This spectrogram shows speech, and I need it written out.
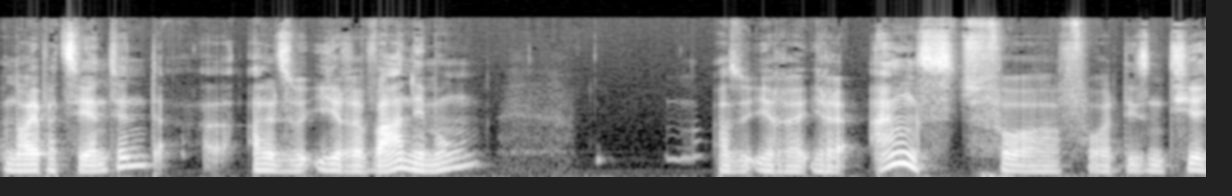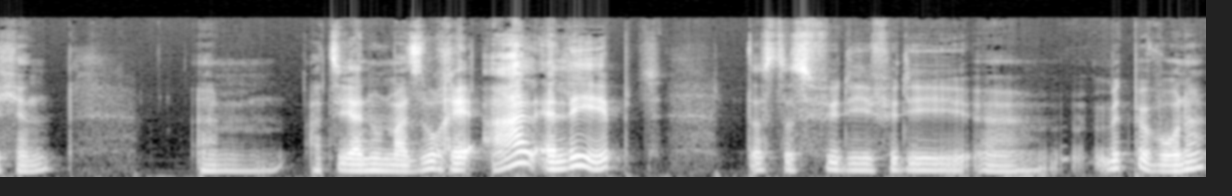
neue Patientin, also ihre Wahrnehmung, also ihre, ihre Angst vor, vor diesen Tierchen, ähm, hat sie ja nun mal so real erlebt, dass das für die, für die äh, Mitbewohner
